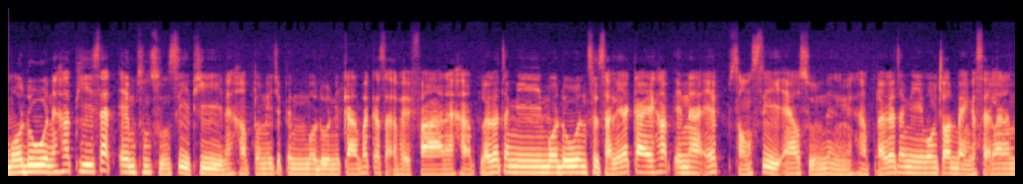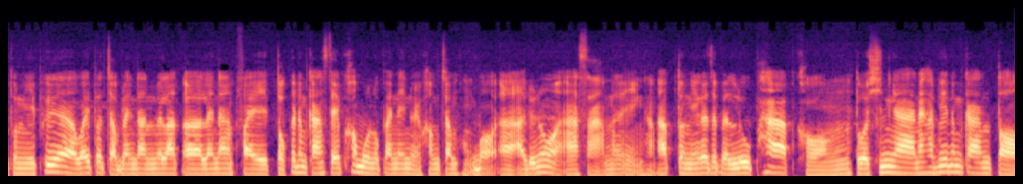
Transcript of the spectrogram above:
โมดูลนะครับ PZM004T นะครับตัวนี้จะเป็นโมดูลในการวัดกระแสไฟฟ้านะครับแล้วก็จะมีโมดูลสื่อสารระยะไกลครับ NRF24L01 นะครับแล้วก็จะมีวงจรแบ่งกระแสแรงดันตัวนี้ เพื่อไว้ตรวจจับแรงดันเวลาแรงดันไฟตกเพื่อทำการเซฟข้อมูลลงไปในหน่วยความจำของบอร์ด Arduino R3 นั่นเองครับครับตรงนี้ก็จะเป็นรูปภาพของตัวชิ้นงานนะครับที่ทำการต่อ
